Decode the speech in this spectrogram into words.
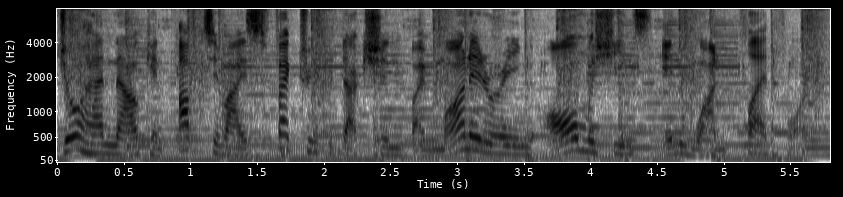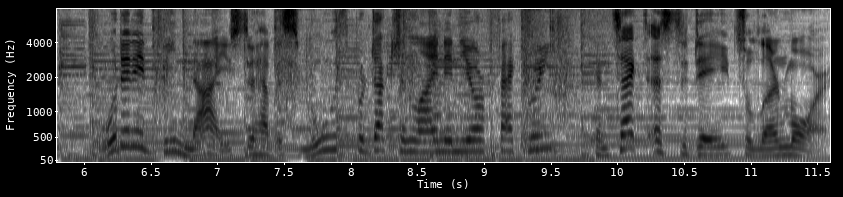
Johan now can optimize factory production by monitoring all machines in one platform. Wouldn't it be nice to have a smooth production line in your factory? Contact us today to learn more.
